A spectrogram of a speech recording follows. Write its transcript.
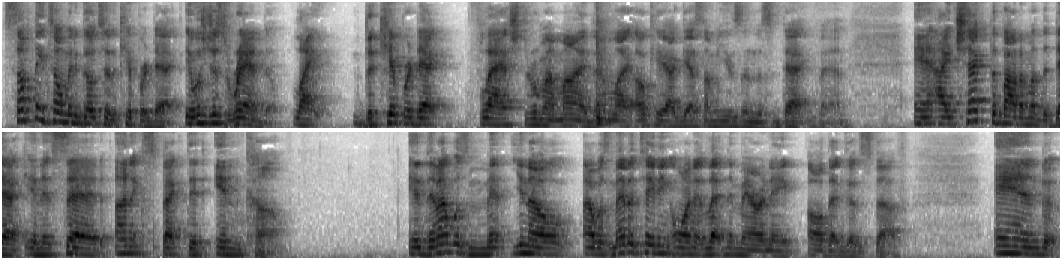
something told me to go to the Kipper deck. It was just random. Like the Kipper deck flashed through my mind. And I'm like, okay, I guess I'm using this deck then. And I checked the bottom of the deck and it said unexpected income. And then I was, me- you know, I was meditating on it, letting it marinate, all that good stuff. And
